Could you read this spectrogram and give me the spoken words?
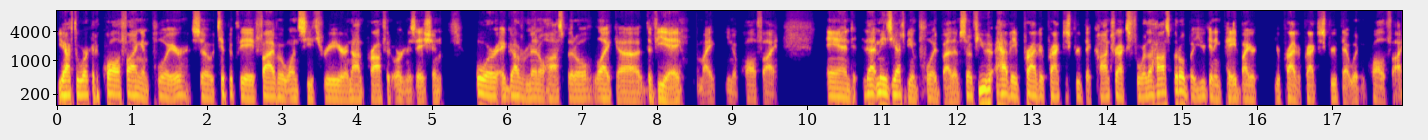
You have to work at a qualifying employer. So typically a 501c3 or a nonprofit organization or a governmental hospital like uh, the VA might, you know, qualify and that means you have to be employed by them. So if you have a private practice group that contracts for the hospital, but you're getting paid by your, your private practice group, that wouldn't qualify.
